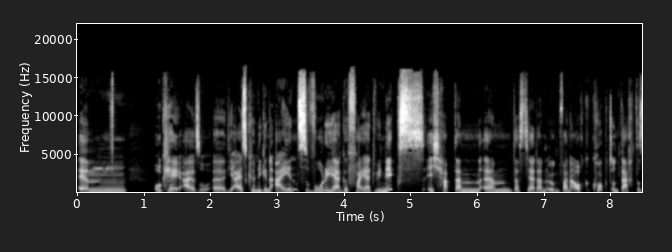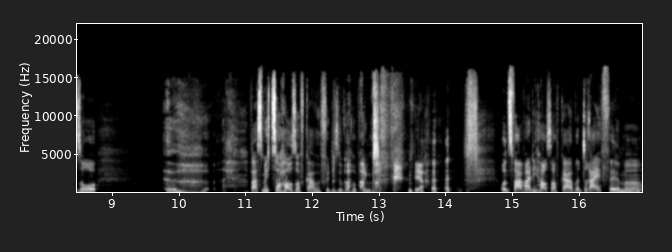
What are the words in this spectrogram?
Ähm, okay, also äh, die Eiskönigin 1 wurde ja gefeiert wie nix. Ich habe dann ähm, das ja dann irgendwann auch geguckt und dachte so, äh, was mich zur Hausaufgabe für diese Woche bringt. Ja. Und zwar war die Hausaufgabe drei Filme,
